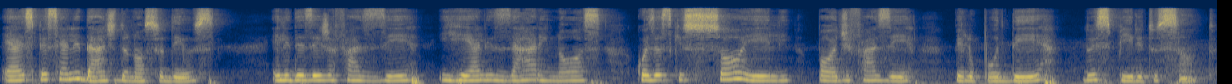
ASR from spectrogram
é a especialidade do nosso Deus. Ele deseja fazer e realizar em nós coisas que só Ele pode fazer pelo poder do Espírito Santo.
